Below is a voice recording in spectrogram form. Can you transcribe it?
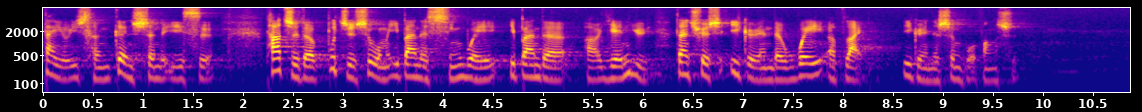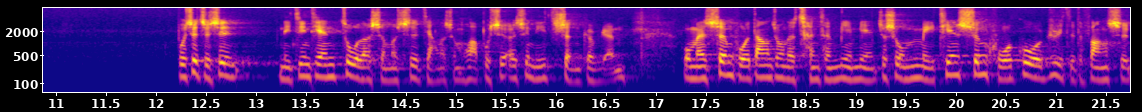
带有一层更深的意思。他指的不只是我们一般的行为、一般的啊言语，但却是一个人的 way of life，一个人的生活方式。不是只是你今天做了什么事、讲了什么话，不是，而是你整个人，我们生活当中的层层面面，就是我们每天生活过日子的方式。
